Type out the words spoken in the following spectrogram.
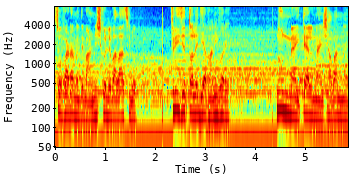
সোফাটার মধ্যে বার্নিশ করলে বালা ছিল। ফ্রিজের তলে দিয়া পানি ভরে। নুন নাই, তেল নাই, সাবান নাই।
